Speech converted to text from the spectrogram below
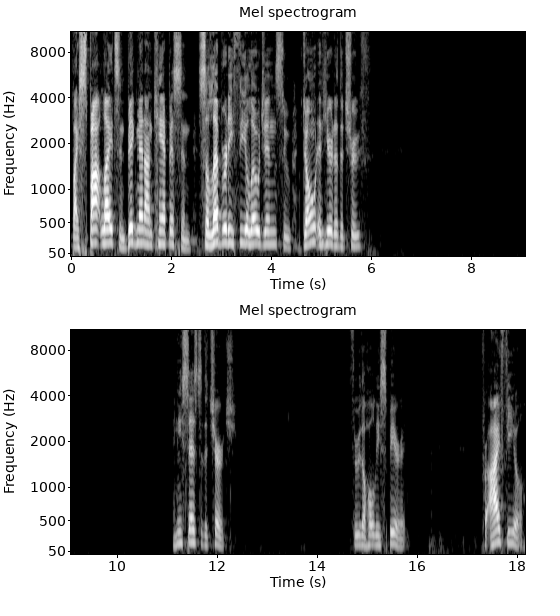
by spotlights and big men on campus and celebrity theologians who don't adhere to the truth. And he says to the church, through the Holy Spirit. For I feel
